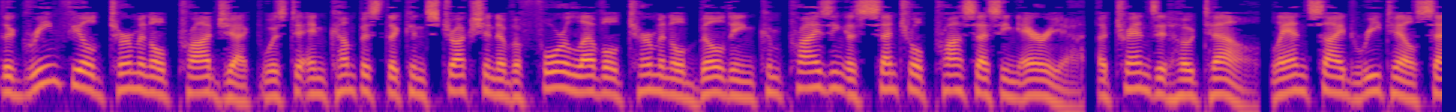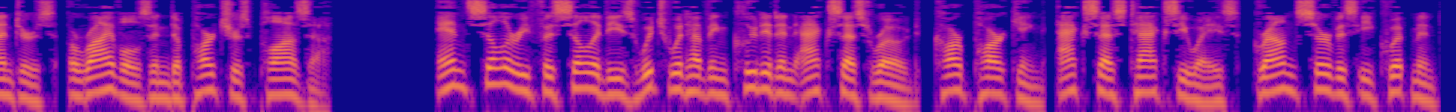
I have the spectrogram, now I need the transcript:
The Greenfield Terminal project was to encompass the construction of a four-level terminal building comprising a central processing area, a transit hotel, landside retail centers, arrivals and departures plaza. Ancillary facilities which would have included an access road, car parking, access taxiways, ground service equipment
